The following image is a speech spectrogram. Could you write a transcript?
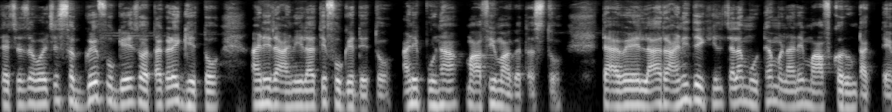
त्याच्या जवळचे सगळे फुगे स्वतःकडे घेतो आणि राणीला ते फुगे देतो आणि पुन्हा माफी मागत असतो. त्यावेळेला राणी देखील त्याला मोठ्या मनाने माफ करून टाकते.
